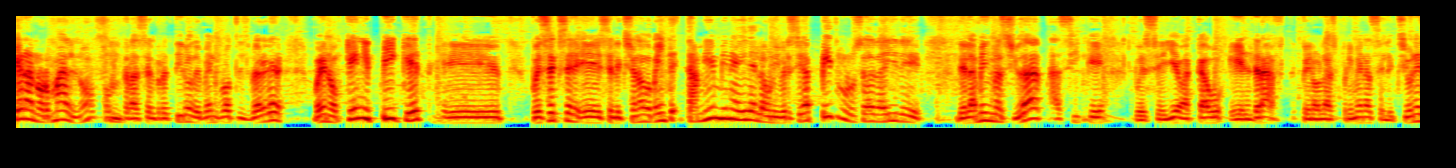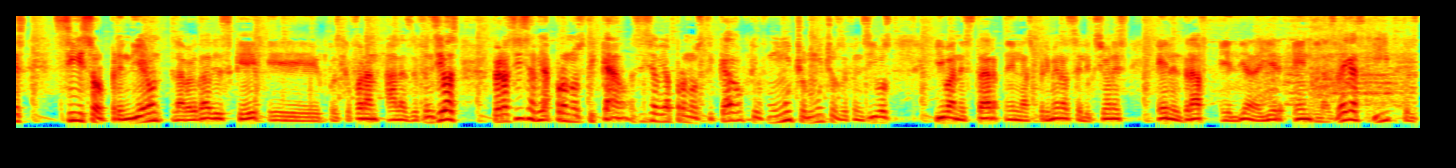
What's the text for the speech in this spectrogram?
que era normal, ¿no? Por- Tras el retiro de Ben Roethlisberger. Bueno, Kenny Pickett, eh, pues ex eh, seleccionado 20, también viene ahí de la Universidad Pittsburgh, o sea, de ahí de, de la misma ciudad. Así que, pues se lleva a cabo el draft. Pero las primeras selecciones sí sorprendieron. La verdad es que, eh, pues que fueran a las defensivas. Pero así se había pronosticado, así se había pronosticado que muchos, muchos defensivos iban a estar en las primeras selecciones en el draft el día de ayer en Las Vegas. Y pues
